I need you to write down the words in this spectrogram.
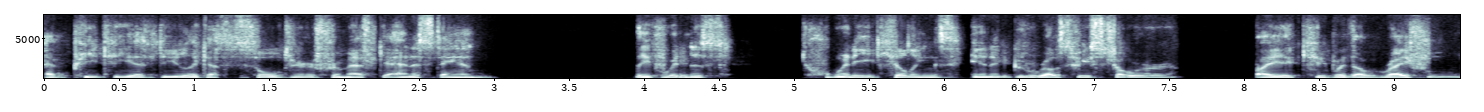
have PTSD like a soldier from Afghanistan? They've witnessed 20 killings in a grocery store by a kid with a rifle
